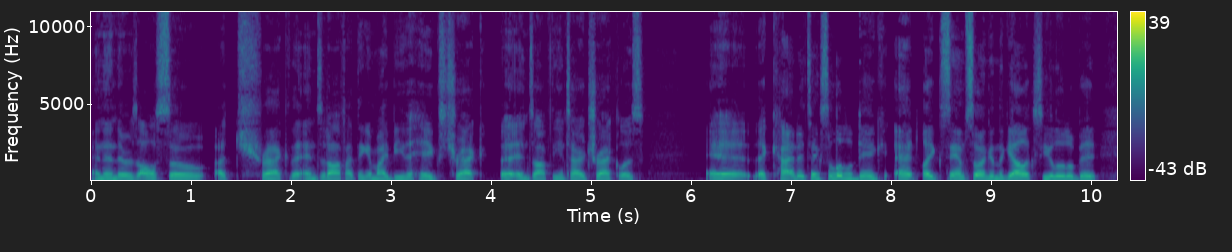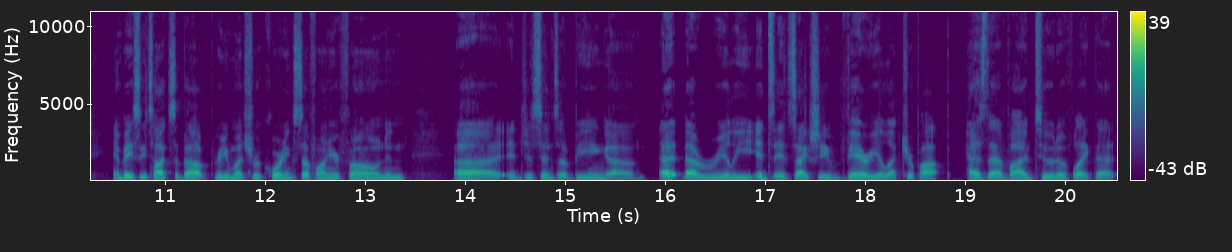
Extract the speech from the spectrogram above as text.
And then there was also a track that ends it off. I think it might be the Higgs track that ends off the entire track list. Uh, that kind of takes a little dig at like Samsung and the Galaxy a little bit, and basically talks about pretty much recording stuff on your phone, and uh, it just ends up being uh, that, that really it's it's actually very electropop. Has that vibe to it of like that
